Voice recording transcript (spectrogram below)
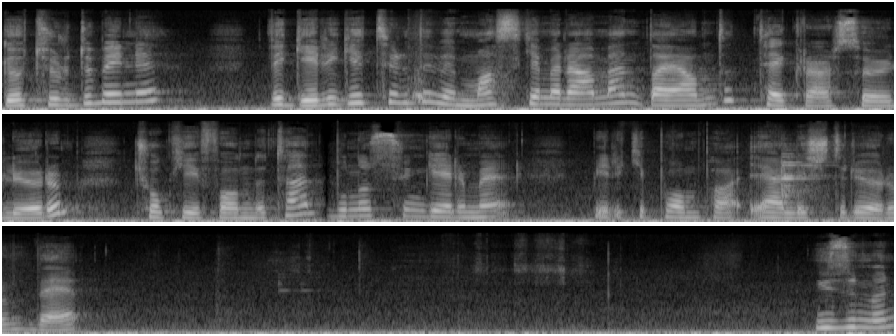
götürdü beni ve geri getirdi ve maskeme rağmen dayandı. Tekrar söylüyorum. Çok iyi fondöten. Bunu süngerime bir iki pompa yerleştiriyorum ve yüzümün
